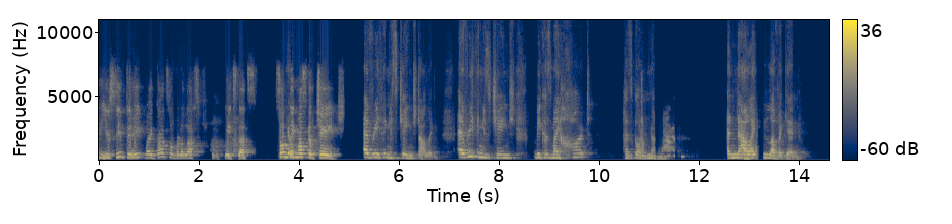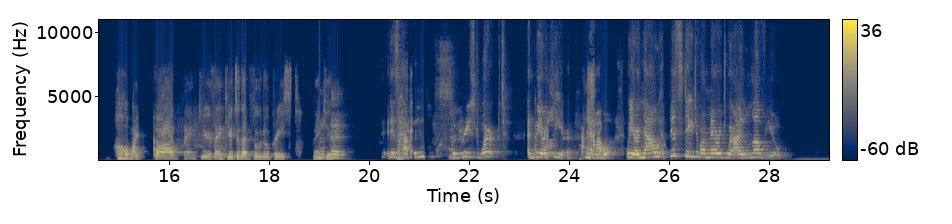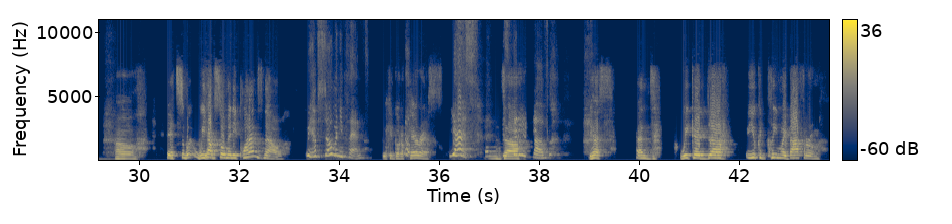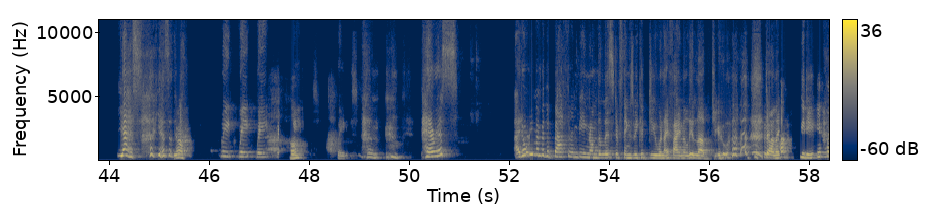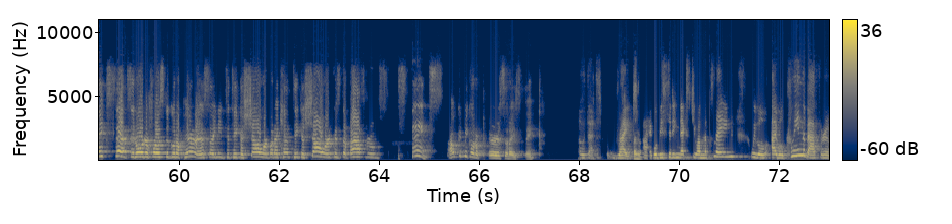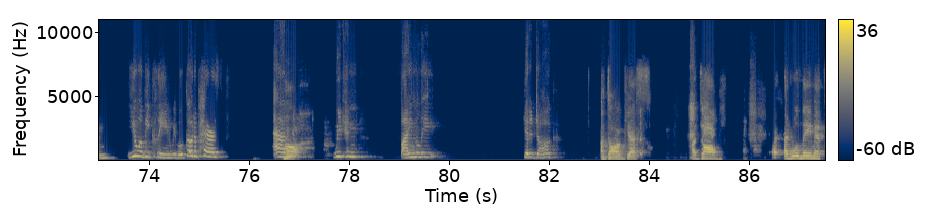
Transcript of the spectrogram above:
you seem to hate my guts over the last few weeks. That's something No. must have changed. Everything has changed, darling. Everything has changed because my heart has gone numb. And now I can love again. Oh my God! Thank you, thank you to that voodoo priest. Thank you. It has happened. The priest worked. And we are here now. We are now at this stage of our marriage where I love you. Oh, it's we- we have so many plans now. We have so many plans. We could go to Paris. Yes. And uh, love. yes, and we could. Uh, you could clean my bathroom. Yes. Yes. Yeah. Wait, wait, wait, Huh? wait, wait. Um, Paris? I don't remember the bathroom being on the list of things we could do when I finally loved you. Darling, sweetie. It makes sense. In order for us to go to Paris, I need to take a shower, but I can't take a shower because the bathroom s- stinks. How can we go to Paris and I stink? Oh, that's right. I will be sitting next to you on the plane. We will I will clean the bathroom. You will be clean. We will go to Paris. And Oh, we can finally get a dog. a dog, yes. A dog. And we'll name it.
